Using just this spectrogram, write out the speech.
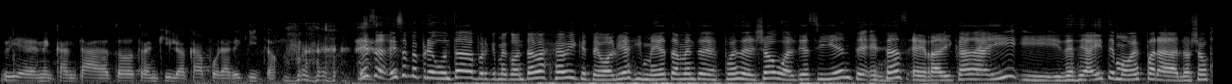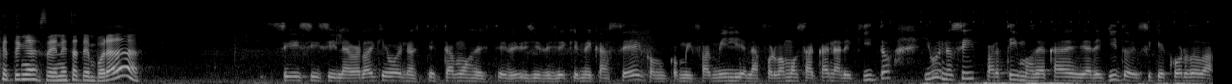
Bien, encantada, todo tranquilo acá por Arequito. Eso, eso me preguntaba porque me contaba Javi que te volvías inmediatamente después del show o al día siguiente. ¿Estás eh, radicada ahí y, y desde ahí te moves para los shows que tengas en esta temporada? Sí, sí, sí, la verdad que bueno, este, estamos este, desde, que me casé con, con mi familia, la formamos acá en Arequito y bueno, sí, partimos de acá desde Arequito, decir que Córdoba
